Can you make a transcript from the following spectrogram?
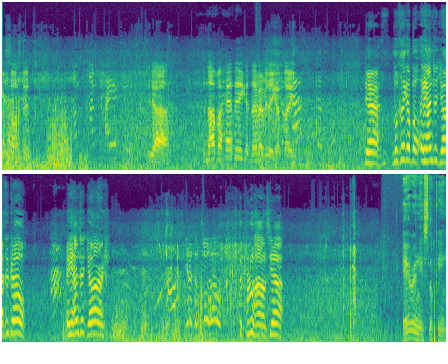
exhausted. I'm, I'm tired too. Yeah, and I have a headache and then everything. I'm like, Yeah, looks like about 800 yards to go. 800 yards. yeah, the blue house. The blue house, yeah. Aaron is looking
